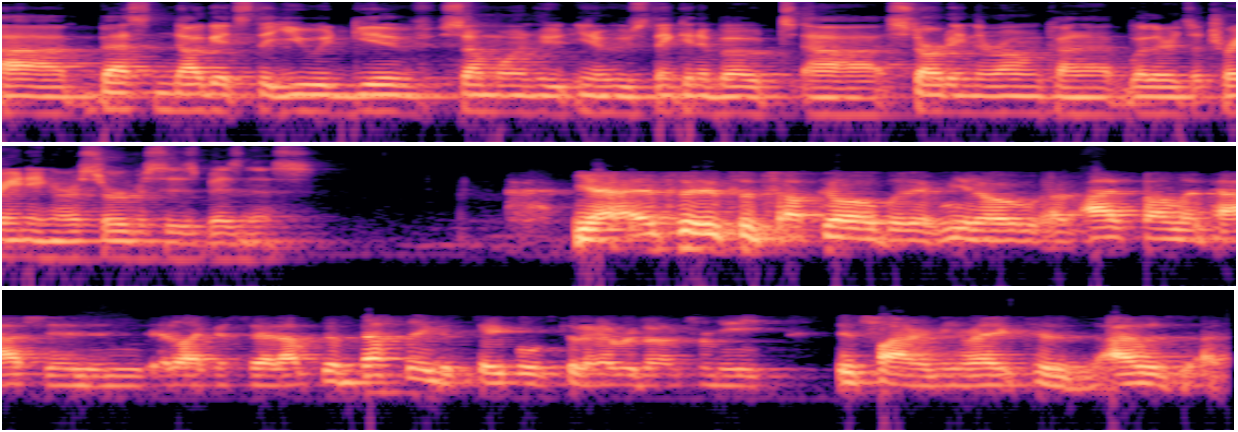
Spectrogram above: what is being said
uh, best nuggets that you would give someone who you know who's thinking about uh, starting their own kind of whether it's a training or a services business. Yeah, it's a, it's a tough go, but it, you know, I found my passion, and, and like I said, I'm, the best thing that Staples could have ever done for me is fire me, right? Because I was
